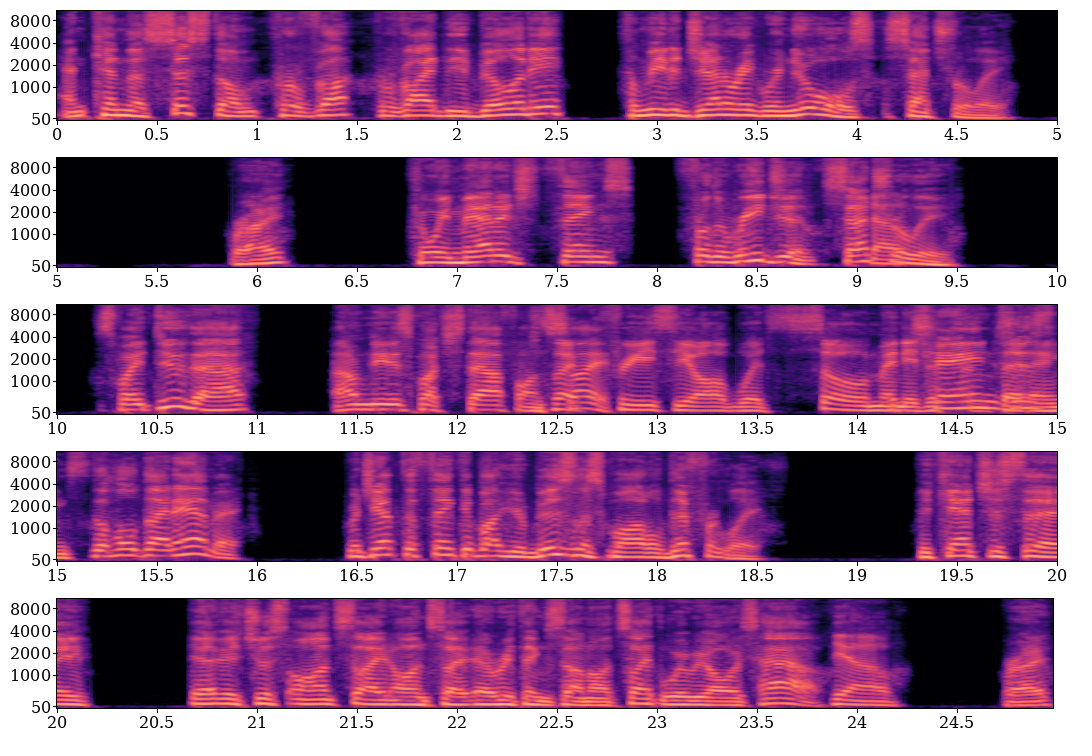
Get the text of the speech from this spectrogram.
And can the system provi- provide the ability for me to generate renewals centrally? Right? Can we manage things for the region centrally? So I do that. I don't need as much staff on It's site like frees you up with so many it different changes things. the whole dynamic. But you have to think about your business model differently. You can't just say, yeah, it's just on site, on site, everything's done on site the way we always have. Yeah. Right.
